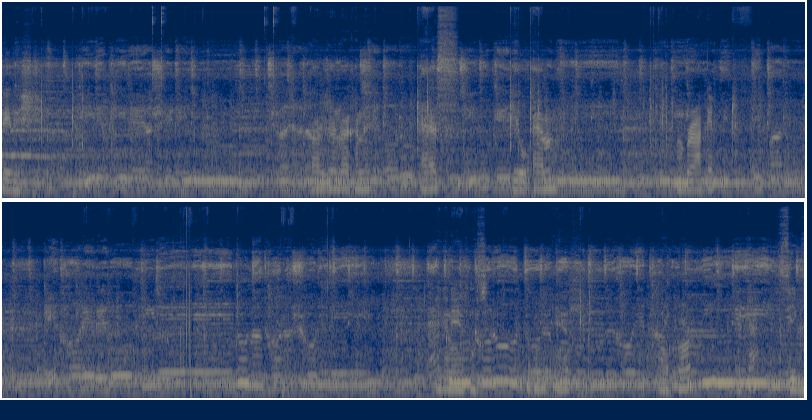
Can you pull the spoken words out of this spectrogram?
তিরিশ। তার জন্য এখানে এস ইউ এম ব্রাকেট এখানে তারপরে এটা সিক্স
